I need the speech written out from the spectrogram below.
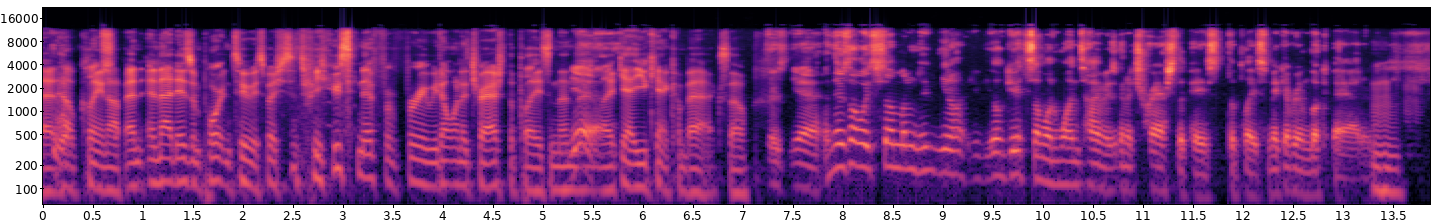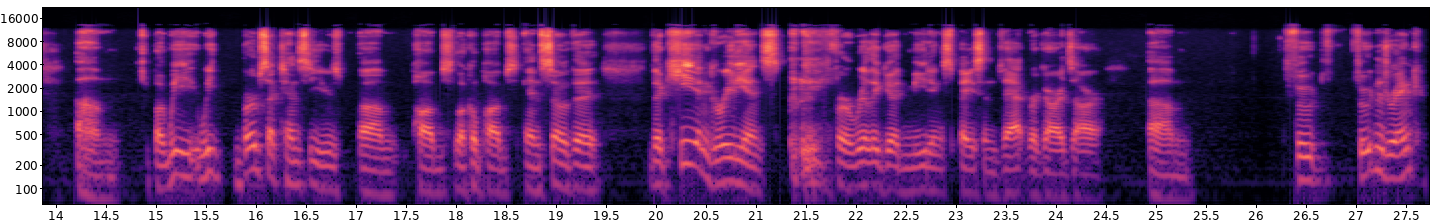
that help clean up and and that is important too especially since we're using it for free we don't want to trash the place and then yeah. like yeah you can't come back so there's, yeah and there's always someone who you know you'll get someone one time who's going to trash the place the place make everyone look bad and, mm-hmm. um, but we we Burbsec tends to use um, pubs, local pubs, and so the the key ingredients for a really good meeting space in that regards are um, food, food and drink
